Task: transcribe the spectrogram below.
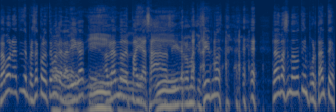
Ramón, antes de empezar con el tema ver, de la ver, liga, hablando de híjole, payasadas y de romanticismos, nada más una nota importante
